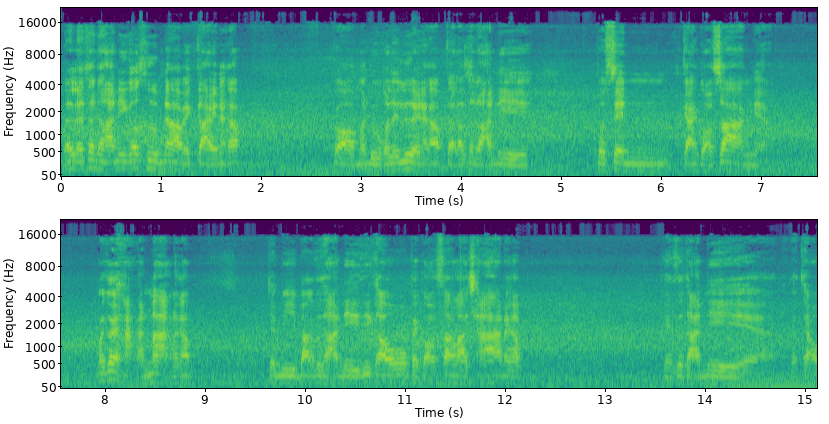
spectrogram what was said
หลายๆสถานีก็คืบหน้าไปไกลนะครับ ก็มาดูกันเรื่อยๆนะครับ แต่ละสถานีเปอร์เซ็นต์การก่อสร้างเนี่ยไม่ค่อยห่างกันมากนะครับ จะมีบางสถานีที่เขาไปก่อสร้างราช้านะครับ อย่างสถานีแถว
